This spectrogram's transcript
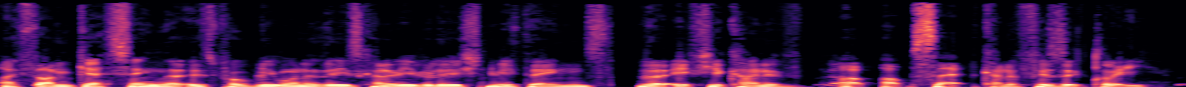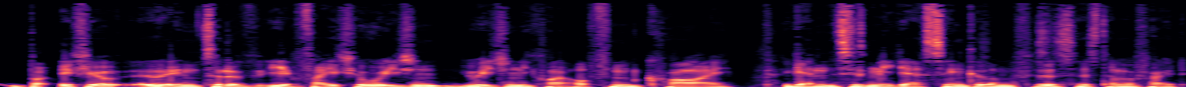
I I'm guessing that it's probably one of these kind of evolutionary things that if you're kind of u- upset, kind of physically, but if you're in sort of your facial region, region, you quite often cry. Again, this is me guessing because I'm a physicist, I'm afraid.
